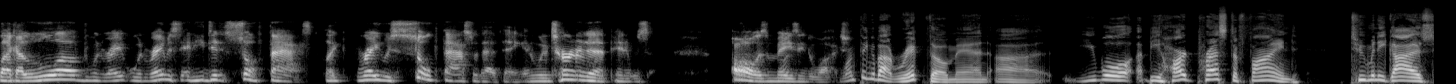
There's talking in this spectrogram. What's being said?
Like I loved when Rey when Rey Mysterio and he did it so fast. Like Rey was so fast with that thing, and when he turned it into that pin, it was oh, it was amazing to watch. One thing about Rick, though, man, uh, you will be hard pressed to find too many guys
